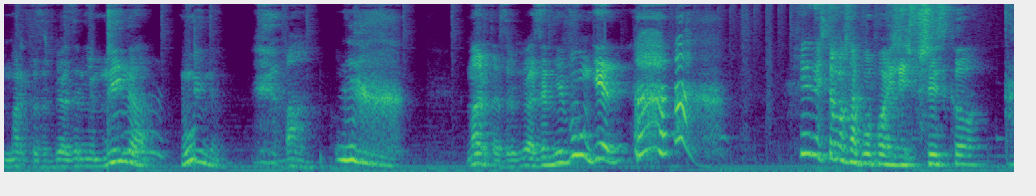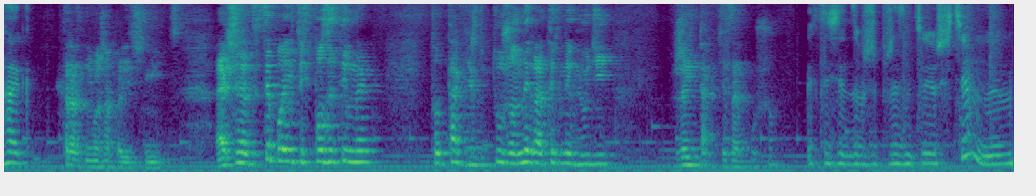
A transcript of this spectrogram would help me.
Marta zrobiła ze mnie murzyna. Murzyna. A. Marta zrobiła ze mnie węgiel. Kiedyś to można było powiedzieć wszystko. Tak. Teraz nie można powiedzieć nic. A jak się nawet chce powiedzieć coś pozytywne, to tak, jest dużo negatywnych ludzi, że i tak cię zagłuszą. Jak ty się dobrze prezentujesz w ciemnym.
